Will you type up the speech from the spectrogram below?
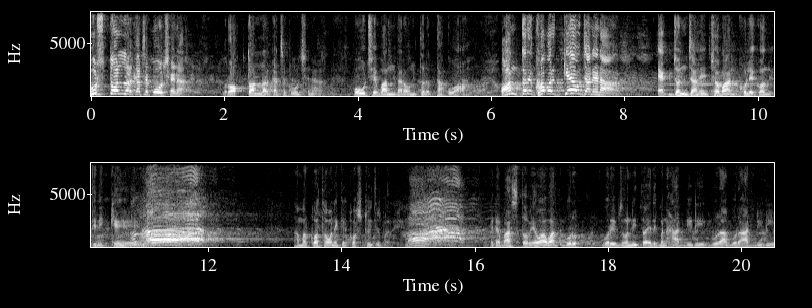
গোস্ত আল্লাহর কাছে পৌঁছে না। রক্ত আল্লাহর কাছে পৌঁছে না। পৌঁছে বান্দার অন্তরে তাকওয়া। অন্তরে খবর কেউ জানে না। একজন জানে, জবান খুলে কোন, তিনি কে? আমার কথা অনেকের কষ্ট হইতে পারে। এটা বাস্তব, এ আবার গরু গরিব যখন নিত দেখবেন হাত ডিডি, গুড়া গুড়া হাত ডিডি,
